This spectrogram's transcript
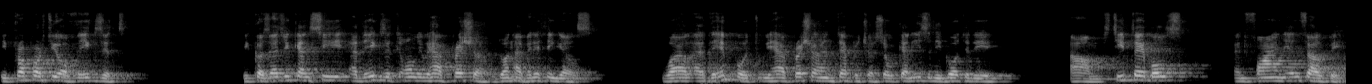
the property of the exit. Because as you can see at the exit only we have pressure, we don't have anything else. While at the input we have pressure and temperature. So we can easily go to the um, steam tables and find enthalpy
